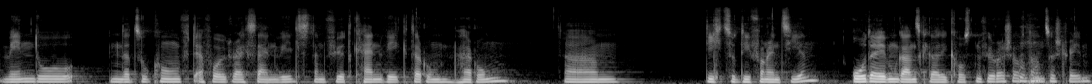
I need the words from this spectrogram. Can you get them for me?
wenn du in der Zukunft erfolgreich sein willst, dann führt kein Weg darum herum, ähm, dich zu differenzieren oder eben ganz klar die Kostenführerschaft mhm. anzustreben.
